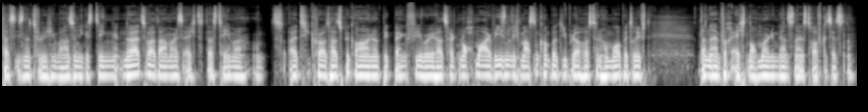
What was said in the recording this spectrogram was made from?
Das ist natürlich ein wahnsinniges Ding. Nerds war damals echt das Thema und IT Crowd hat es begonnen und Big Bang Theory hat es halt nochmal wesentlich massenkompatibler, auch was den Humor betrifft, dann einfach echt nochmal dem Ganzen eins draufgesetzt. Ne?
